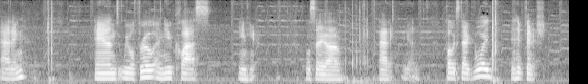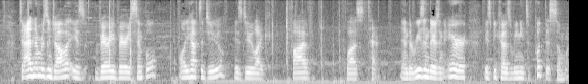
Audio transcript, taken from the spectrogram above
adding. And we will throw a new class in here. We'll say uh, adding again. Public static void and hit finish. To add numbers in Java is very, very simple. All you have to do is do like 5 plus 10. And the reason there's an error is because we need to put this somewhere.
